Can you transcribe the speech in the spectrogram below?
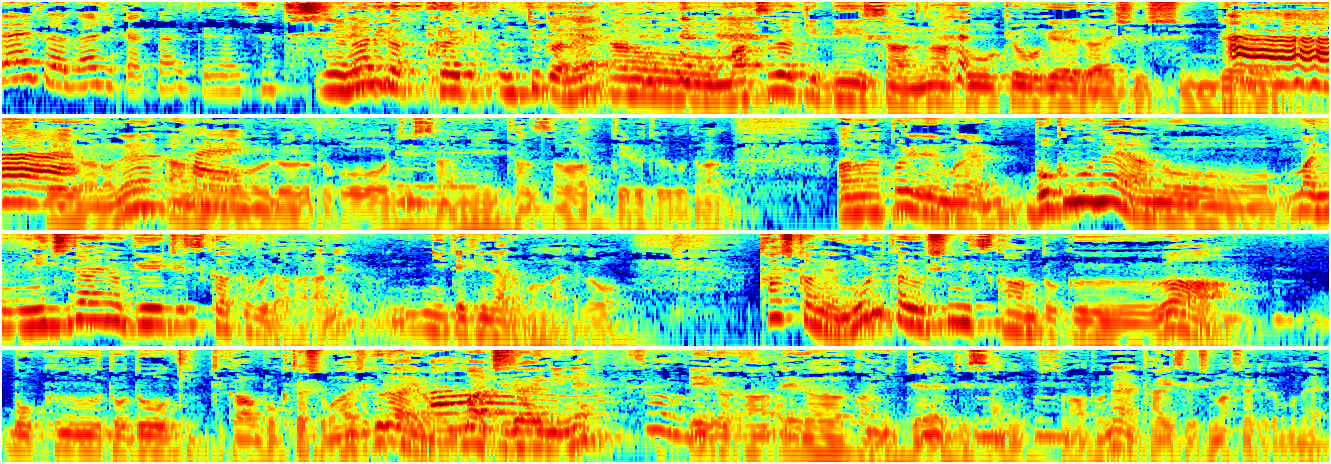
大さん何か書いてらっしゃったいや何か書いてっていうかねあの 松崎 B さんが東京芸大出身で映画のねあの、はい。い、ろいろとこう実際に携わっているということなんで。あのやっぱりねもうね僕もねあの、まあ、日大の芸術学部だからね似て非なるものだけど確かね森田義満監督は僕と同期っていうか僕たちと同じぐらいのまあ、時代にね映画館映画学科にいて実際にその後ね大成しましたけどもね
